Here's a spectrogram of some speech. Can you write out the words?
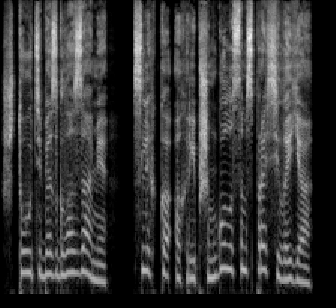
«Что у тебя с глазами?» Слегка охрипшим голосом спросила я.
